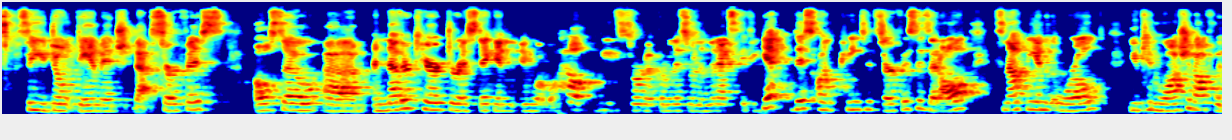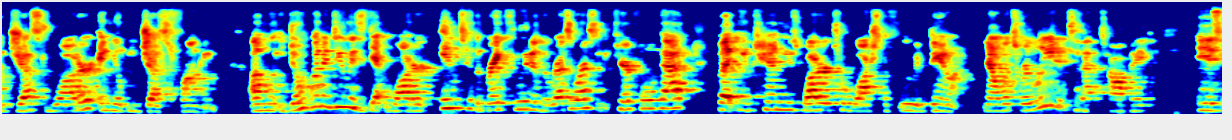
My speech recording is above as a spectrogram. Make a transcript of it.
so you don't damage that surface. Also, um, another characteristic, and, and what will help lead sort of from this one and the next, if you get this on painted surfaces at all, it's not the end of the world. You can wash it off with just water and you'll be just fine. Um, what you don't want to do is get water into the brake fluid in the reservoir, so be careful of that, but you can use water to wash the fluid down. Now, what's related to that topic is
